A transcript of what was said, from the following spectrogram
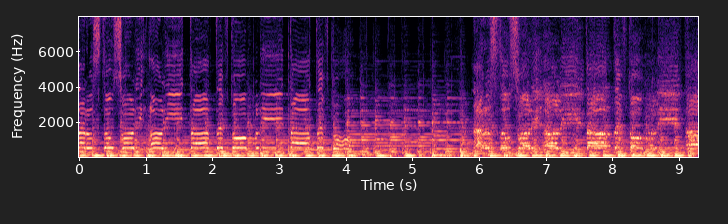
narostou svaly a lítáte v tom, lítáte v tom. Narostou svaly a lítáte v tom, lítáte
